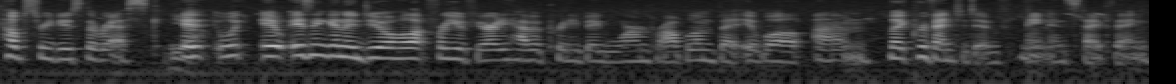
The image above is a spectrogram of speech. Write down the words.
helps reduce the risk. Yeah. It it isn't going to do a whole lot for you if you already have a pretty big worm problem, but it will um, like preventative maintenance type thing.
